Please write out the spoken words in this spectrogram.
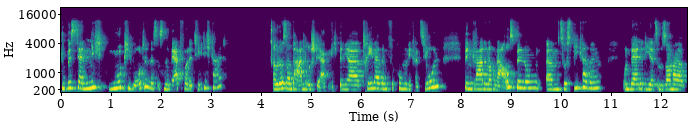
du bist ja nicht nur Pilotin, das ist eine wertvolle Tätigkeit, aber du hast noch ein paar andere Stärken. Ich bin ja Trainerin für Kommunikation, bin gerade noch in der Ausbildung ähm, zur Speakerin und werde die jetzt im Sommer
